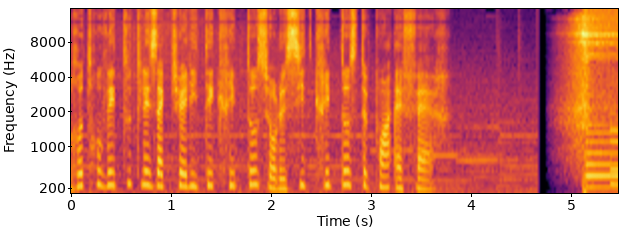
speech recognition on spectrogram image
Retrouvez toutes les actualités crypto sur le site cryptost.fr. Thank you.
